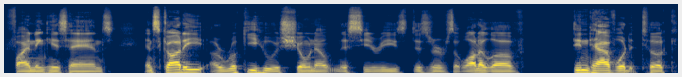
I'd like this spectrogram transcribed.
finding his hands. And Scottie, a rookie who was shown out in this series, deserves a lot of love. Didn't have what it took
